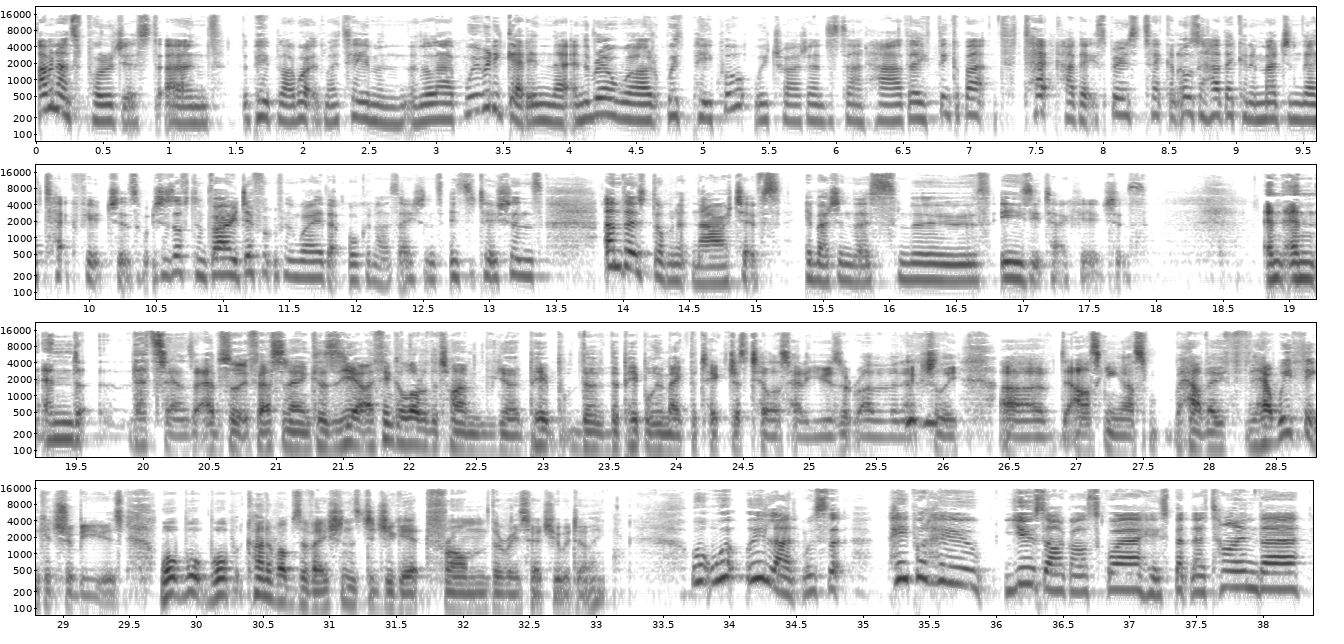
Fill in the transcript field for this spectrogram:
I'm an anthropologist, and the people I work with, my team and, and, the lab, we really get in there in the real world with people. We try to understand how they think about tech, how they experience tech, and also how they can imagine their tech futures, which is often very different from the way that organisations, institutions, and those dominant narratives imagine those smooth, easy tech futures. And and and that sounds absolutely fascinating because yeah, I think a lot of the time you know people the, the people who make the tech just tell us how to use it rather than actually uh, asking us how they how we think it should be used. What, what what kind of observations did you get from the research you were doing? Well, what we learned was that people who used Argyle Square, who spent their time there,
